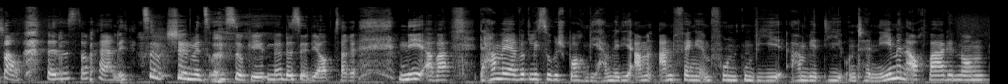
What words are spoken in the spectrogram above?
Schau, das ist doch herrlich. So schön, wenn es uns so geht, ne? das ist ja die Hauptsache. Nee, aber da haben wir ja wirklich so gesprochen, wie haben wir die Anfänge empfunden, wie haben wir die Unternehmen auch wahrgenommen.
